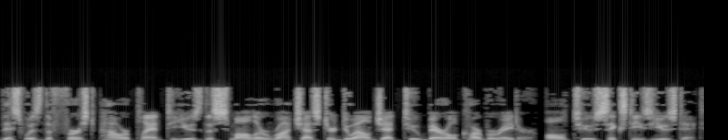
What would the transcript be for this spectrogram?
This was the first powerplant to use the smaller Rochester Dualjet two-barrel carburetor, all 260s used it.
